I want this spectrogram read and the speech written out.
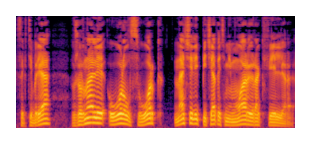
С октября в журнале World's Work начали печатать мемуары Рокфеллера.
